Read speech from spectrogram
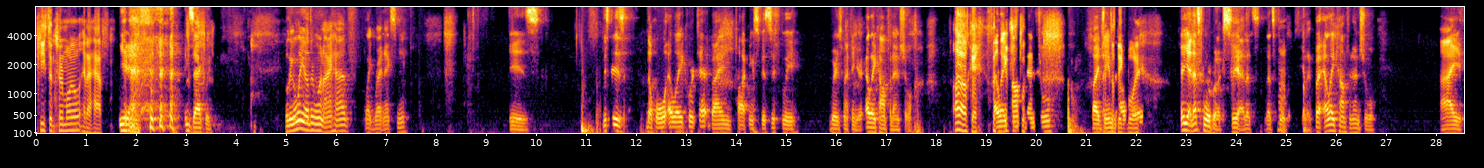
peace and turmoil and a half. Yeah, exactly. Well, the only other one I have, like right next to me, is this is the whole LA quartet, but I'm talking specifically. Where's my finger? LA Confidential. Oh, okay. LA Confidential by that's a big Ellroy. boy. Oh, yeah, that's four books. So yeah, that's that's four Hmm. books together. But LA Confidential, I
